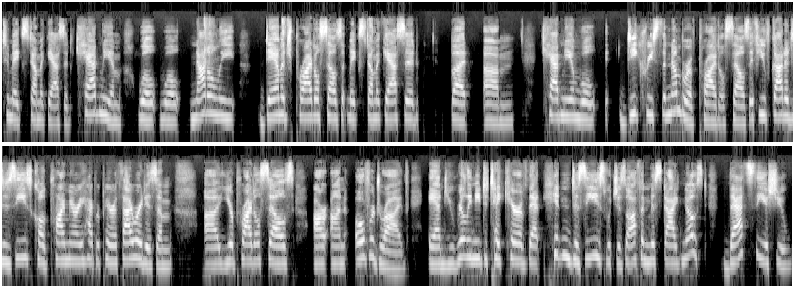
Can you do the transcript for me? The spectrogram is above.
to make stomach acid. Cadmium will will not only damage parietal cells that make stomach acid, but um, cadmium will decrease the number of parietal cells. If you've got a disease called primary hyperparathyroidism, uh, your parietal cells are on overdrive, and you really need to take care of that hidden disease, which is often misdiagnosed. That's the issue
